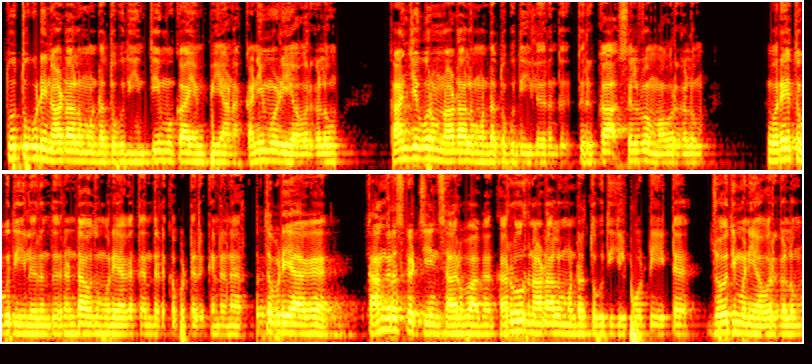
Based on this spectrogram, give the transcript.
தூத்துக்குடி நாடாளுமன்ற தொகுதியின் திமுக எம்பியான கனிமொழி அவர்களும் காஞ்சிபுரம் நாடாளுமன்ற தொகுதியிலிருந்து திரு. க. செல்வம் அவர்களும் ஒரே தொகுதியிலிருந்து இரண்டாவது முறையாக தேர்ந்தெடுக்கப்பட்டிருக்கின்றனர். அடுத்தபடியாக காங்கிரஸ் கட்சியின் சார்பாக கரூர் நாடாளுமன்ற தொகுதியில் போட்டியிட்ட ஜோதிமணி அவர்களும்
